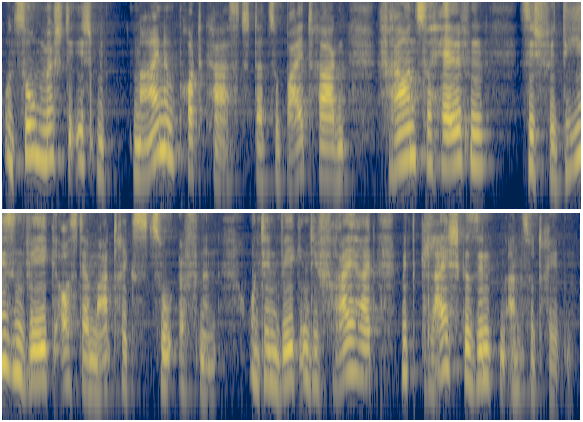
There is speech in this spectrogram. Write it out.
Und so möchte ich mit meinem Podcast dazu beitragen, Frauen zu helfen, sich für diesen Weg aus der Matrix zu öffnen und den Weg in die Freiheit mit Gleichgesinnten anzutreten.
